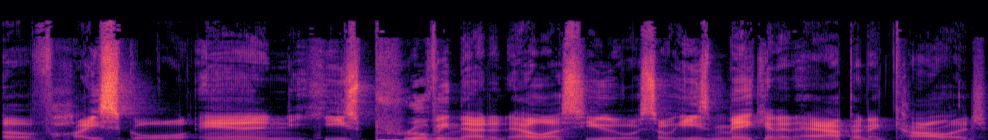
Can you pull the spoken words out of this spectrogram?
of high school, and he's proving that at LSU. So he's making it happen in college.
